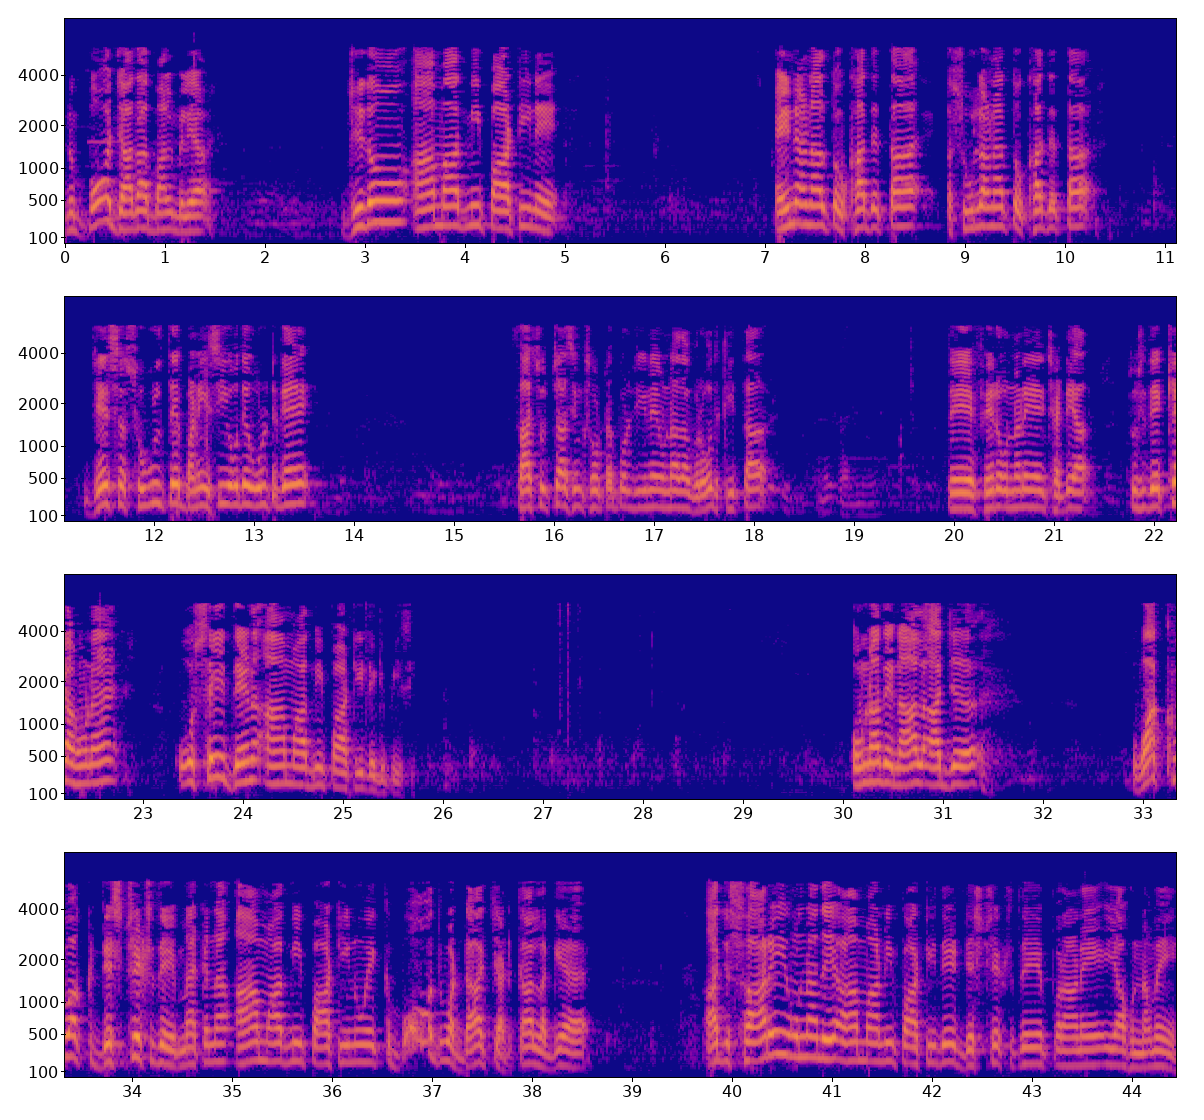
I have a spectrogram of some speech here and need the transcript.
ਨੂੰ ਬਹੁਤ ਜ਼ਿਆਦਾ ਬਲ ਮਿਲਿਆ। ਜਦੋਂ ਆਮ ਆਦਮੀ ਪਾਰਟੀ ਨੇ ਇਹਨਾਂ ਨਾਲ ਧੋਖਾ ਦਿੱਤਾ, ਅਸੂਲਾਂ ਨਾਲ ਧੋਖਾ ਦਿੱਤਾ, ਜਿਸ ਅਸੂਲ ਤੇ ਬਣੀ ਸੀ ਉਹਦੇ ਉਲਟ ਗਏ। ਸਾ ਸੁੱਚਾ ਸਿੰਘ ਛੋਟੇਪੁਰ ਜੀ ਨੇ ਉਹਨਾਂ ਦਾ ਵਿਰੋਧ ਕੀਤਾ ਤੇ ਫਿਰ ਉਹਨਾਂ ਨੇ ਛੱਡਿਆ। ਤੁਸੀਂ ਦੇਖਿਆ ਹੋਣਾ, ਉਸੇ ਦਿਨ ਆਮ ਆਦਮੀ ਪਾਰਟੀ ਡਿੱਗ ਪਈ ਸੀ। ਉਹਨਾਂ ਦੇ ਨਾਲ ਅੱਜ ਵੱਖ-ਵੱਖ ਡਿਸਟ੍ਰਿਕਟ ਦੇ, ਮੈਂ ਕਹਿੰਦਾ ਆਮ ਆਦਮੀ ਪਾਰਟੀ ਨੂੰ ਇੱਕ ਬਹੁਤ ਵੱਡਾ ਝਟਕਾ ਲੱਗਿਆ ਅੱਜ ਸਾਰੇ ਹੀ ਉਹਨਾਂ ਦੇ ਆਮ ਆਦਮੀ ਪਾਰਟੀ ਦੇ ਡਿਸਟ੍ਰਿਕਟ ਦੇ ਪੁਰਾਣੇ ਜਾਂ ਹੁਣ ਨਵੇਂ,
